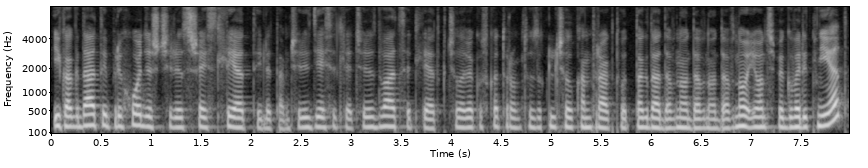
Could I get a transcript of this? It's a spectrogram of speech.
И когда ты приходишь через 6 лет или там через 10 лет, через 20 лет к человеку, с которым ты заключил контракт вот тогда давно-давно-давно, и он тебе говорит «нет»,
